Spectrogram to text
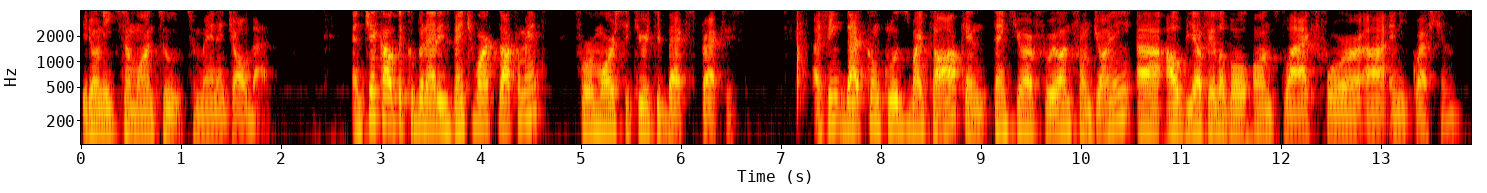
You don't need someone to to manage all that. And check out the Kubernetes benchmark document for more security best practice. I think that concludes my talk, and thank you everyone for joining. Uh, I'll be available on Slack for uh, any questions.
